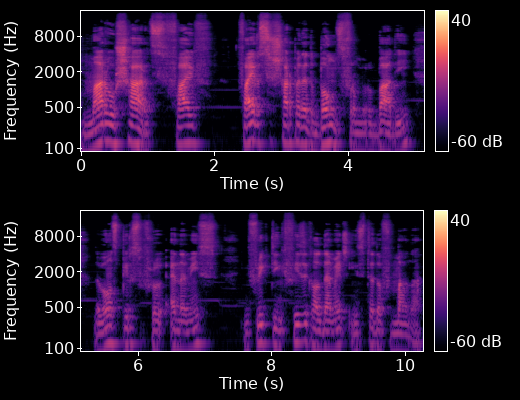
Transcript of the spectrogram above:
Marrow shards. Five fires sharpened bones from your body. The bones pierce through enemies, inflicting physical damage instead of mana.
